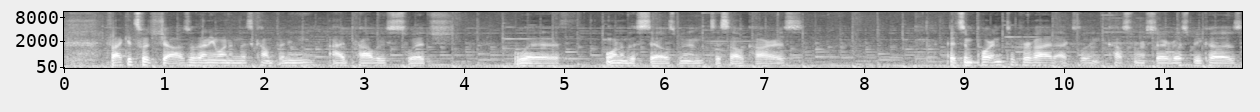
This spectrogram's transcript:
If I could switch jobs with anyone in this company, I'd probably switch with one of the salesmen to sell cars. It's important to provide excellent customer service because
